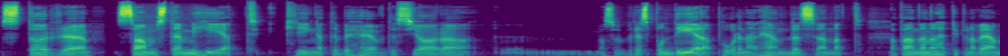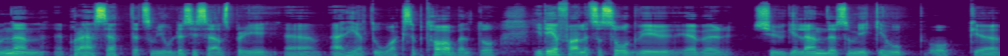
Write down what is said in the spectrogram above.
större samstämmighet kring att det behövdes göra, eh, alltså respondera på den här händelsen. Att, att använda den här typen av ämnen eh, på det här sättet som gjordes i Salisbury eh, är helt oacceptabelt. Och i det fallet så såg vi ju över 20 länder som gick ihop och eh,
